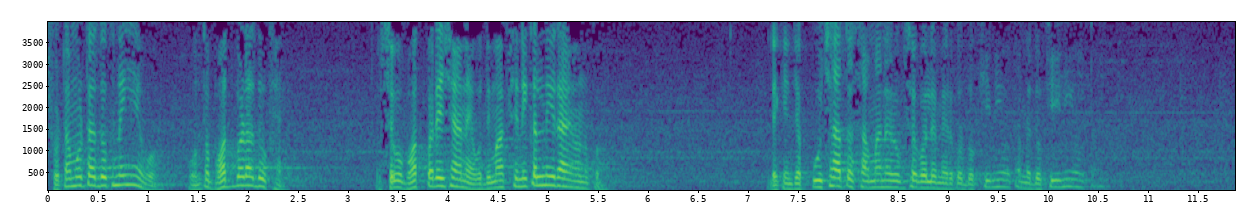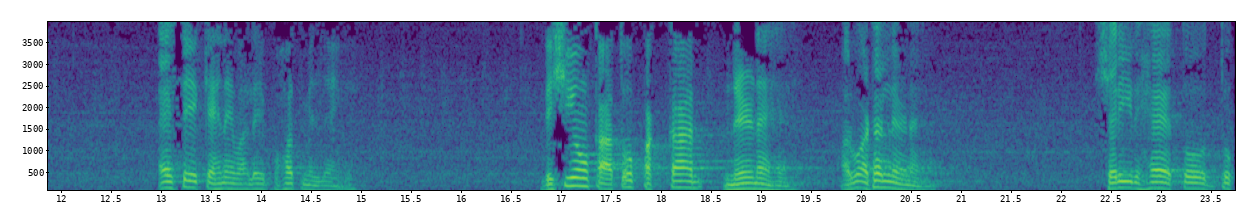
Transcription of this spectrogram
छोटा मोटा दुख नहीं है वो। उनका बहुत बड़ा दुख है। उससे वो बहुत परेशान है। वो दिमाग से निकल नहीं रहा है उनको। लेकिन जब पूछा तो सामान्य रूप से बोले, मेरे को दुखी नहीं होता, मैं दुखी नहीं होता। ऐसे कहने वाले बहुत मिल जाएँगे। ऋषियों का तो पक्का निर्णय है, और वो अटल निर्णय है। शरीर है तो दुख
